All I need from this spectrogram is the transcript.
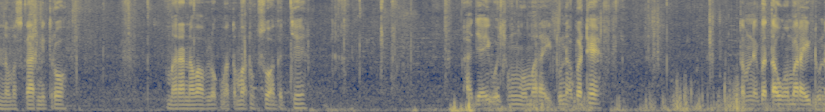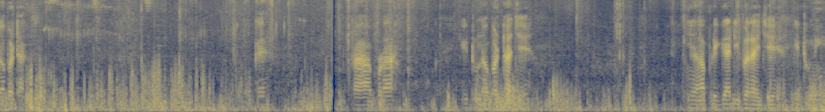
નમસ્કાર મિત્રો. મારા નવા વ્લોગમાં તમારું સ્વાગત છે. આજે આવ્યો છું હું અમારા ઈટુના ભઠ્ઠે તમને બતાવું અમારા ઈટુના ભઠ્ઠા ઓકે. આ આપણા ઈટુના ભઠ્ઠા છે. અહીંયા આપણી ગાડી ભરાય છે ઈટુની.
